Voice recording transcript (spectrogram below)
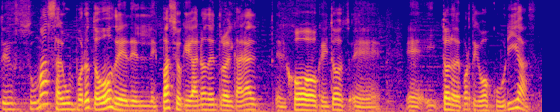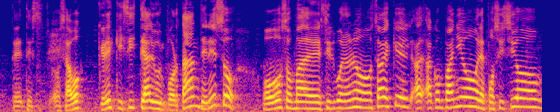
te, sumás algún poroto vos del espacio que ganó dentro del canal el hockey y todos, eh, eh, y todos los deportes que vos cubrías? O sea, ¿vos crees que hiciste algo importante en eso? ¿O vos sos más de decir, bueno, no, ¿sabes qué? acompañó la exposición,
